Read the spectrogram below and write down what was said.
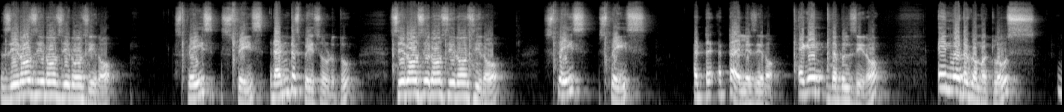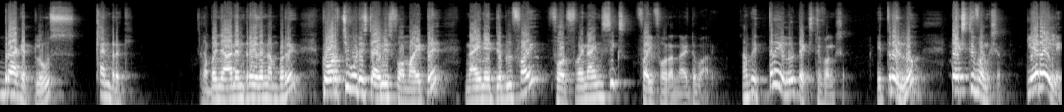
zero zero zero zero space space രണ്ട് സ്പേസ് കൊടുത്തു. Zero zero zero zero space space എട്ട് എട്ടായില്ലേ? Zero again double zero inverter comma close bracket close enter key അപ്പൊ ഞാൻ എന്റർ ചെയ്ത നമ്പർ കുറച്ചുകൂടി സ്റ്റൈലിഷ് ഫോം ആയിട്ട് nine eight double five four five nine six five four എന്നായിട്ട് മാറി. അപ്പൊ ഇത്രയേ ഉള്ളൂ ടെക്സ്റ്റ് ഫംഗ്ഷൻ ഇത്രയേ ഉള്ളൂ ടെക്സ്റ്റ് ഫംഗ്ഷൻ ക്ലിയർ ആയില്ലേ?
